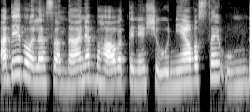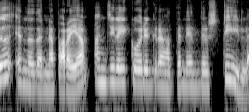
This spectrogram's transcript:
അതേപോലെ സന്താന ഭാവത്തിന് ശൂന്യാവസ്ഥ ഉണ്ട് എന്ന് തന്നെ പറയാം. അഞ്ചിലേക്ക് ഒരു ഗ്രഹത്തിന്റെ ദൃഷ്ടിയില്ല.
